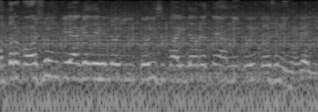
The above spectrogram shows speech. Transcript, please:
ਅੰਦਰ ਵਾਸ਼ਰੂਮ 'ਚ ਆ ਕੇ ਦੇਖ ਲਓ ਜੀ ਕੋਈ ਸਫ਼ਾਈ ਦਾ ਉਰੇ ਧਿਆਨ ਨਹੀਂ ਕੋਈ ਕੁਝ ਨਹੀਂ ਹੈਗਾ ਜੀ।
